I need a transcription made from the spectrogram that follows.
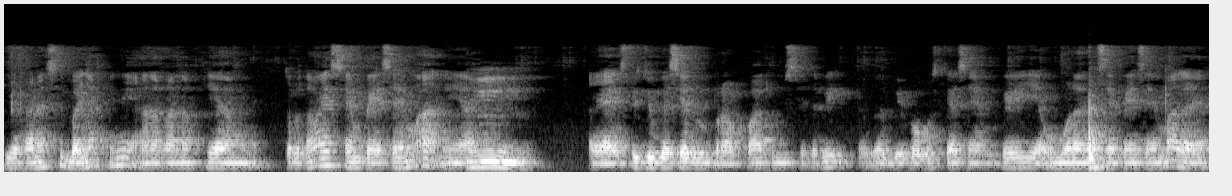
Ya karena sih banyak ini anak-anak yang terutama SMP SMA nih ya. Hmm. Kayak SD juga sih ada beberapa terus tapi lebih fokus ke SMP ya umuran SMP SMA lah ya.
